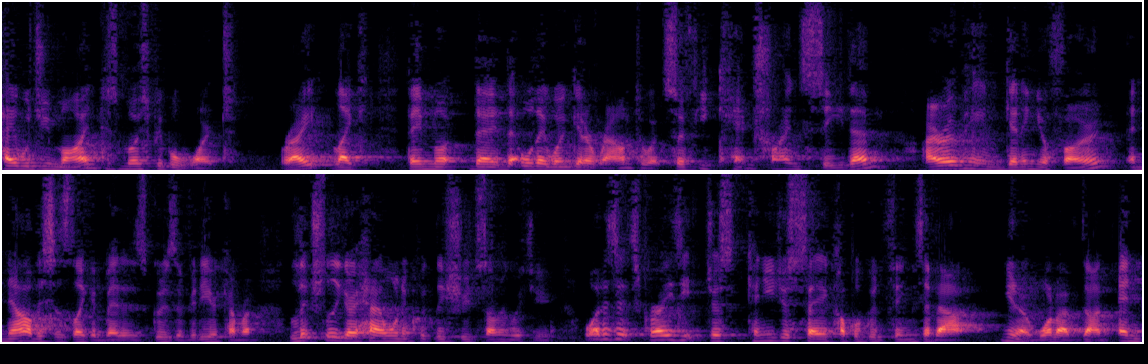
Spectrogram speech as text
hey, would you mind? Because most people won't, right? Like they, they, they, or they won't get around to it. So if you can try and see them, I remember him getting your phone, and now this is like a better as good as a video camera. Literally go, hey, I want to quickly shoot something with you. What is it? It's crazy. Just can you just say a couple good things about you know what I've done? And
